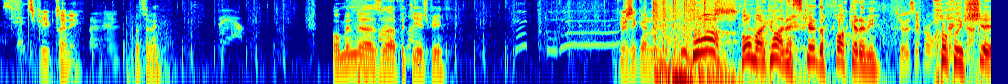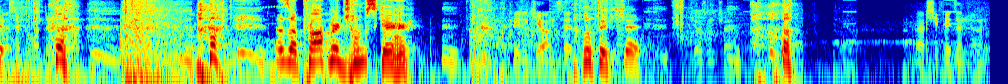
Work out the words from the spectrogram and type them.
It's be planning. What's hitting? Omen has uh, 50 HP. There's a gun. Oh, oh my god, that scared the fuck out of me. Holy shit. That was a proper jump scare. Holy shit. Kills she fades unknown.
